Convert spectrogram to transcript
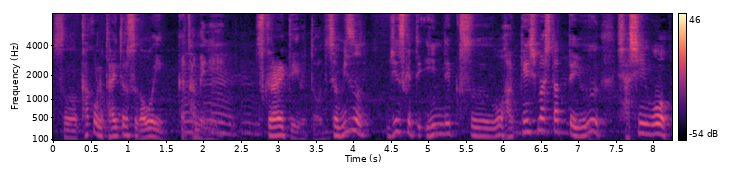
その過去のタイトル数が多いがためにうんうん作られていると。でその水野仁介っていうインデックスを発見しましたっていう写真を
